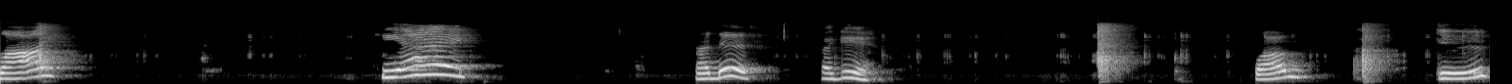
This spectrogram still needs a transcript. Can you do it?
Five. Yay! Habis. Lagi. One, two,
